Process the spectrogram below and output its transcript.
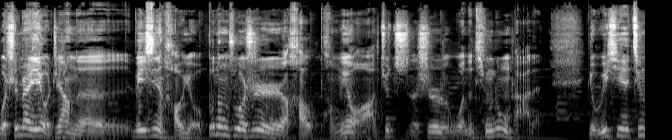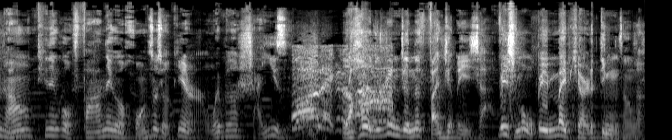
我身边也有这样的微信好友，不能说是好朋友啊，就指的是我的听众啥的。有一些经常天天给我发那个黄色小电影，我也不知道是啥意思。然后我就认真的反省了一下，为什么我被卖片的盯上了。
